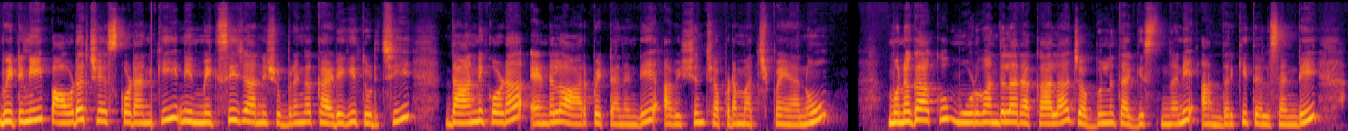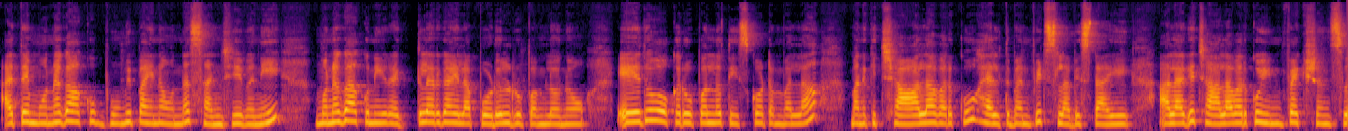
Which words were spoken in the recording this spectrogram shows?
వీటిని పౌడర్ చేసుకోవడానికి నేను మిక్సీ జార్ని శుభ్రంగా కడిగి తుడిచి దాన్ని కూడా ఎండలో ఆరపెట్టానండి. ఆ విషయం చెప్పడం మర్చిపోయాను. మునగాకు మూడు వందల రకాల జబ్బులను తగ్గిస్తుందని అందరికీ తెలుసండి. అయితే మునగాకు భూమిపైన ఉన్న సంజీవని మునగాకుని రెగ్యులర్గా ఇలా పొడుల రూపంలోనో ఏదో ఒక రూపంలో తీసుకోవటం వల్ల మనకి చాలా వరకు హెల్త్ బెనిఫిట్స్ లభిస్తాయి. అలాగే చాలా వరకు ఇన్ఫెక్షన్స్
